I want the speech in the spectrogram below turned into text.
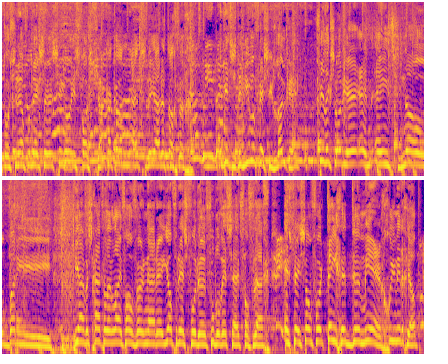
Het origineel van deze single is van Chaka Khan uit de jaren 80. En dit is de nieuwe versie. Leuk, hè? Felix Horrier en Ain't Nobody. Ja, we schakelen live over naar eh, Joop Fres voor de voetbalwedstrijd van vandaag. SV Zandvoort tegen de Meer. Goedemiddag, Joop.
